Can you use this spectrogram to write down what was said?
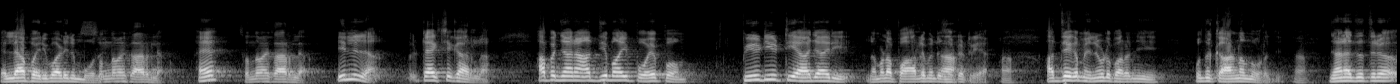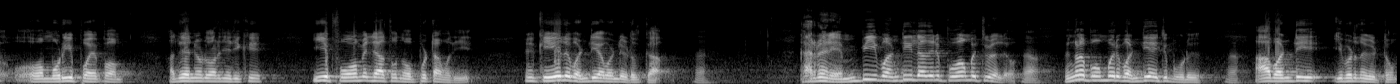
എല്ലാ പരിപാടിയിലും പോകുന്നത്. സ്വന്തമായി കാറില്ല. ഏ? സ്വന്തമായി കാറില്ല. ഇല്ലില്ല ടാക്സി കാറില്ല അപ്പം ഞാൻ ആദ്യമായി പോയപ്പം പി ഡി ടി ആചാരി നമ്മുടെ പാർലമെന്റ് സെക്രട്ടറിയാണ് അദ്ദേഹം എന്നോട് പറഞ്ഞ് ഒന്ന് കാണണം എന്ന് പറഞ്ഞ്. ഞാൻ അദ്ദേഹത്തിന് മുറിയിൽ പോയപ്പം അദ്ദേഹം എന്നോട് പറഞ്ഞ് എനിക്ക് ഈ ഫോമിന്റെ അകത്തൊന്ന് ഒപ്പിട്ടാൽ മതി. നിങ്ങൾക്ക് ഏത് വണ്ടി ആ. വണ്ടി എടുക്കാം കാരണം ഒരു എം പി വണ്ടിയില്ലാതെ അതിന് പോകാൻ പറ്റില്ലല്ലോ നിങ്ങളെ നിങ്ങൾ പോകുമ്പോൾ ഒരു വണ്ടിയായിട്ട് പോട്. ആ. വണ്ടി ഇവിടുന്ന് കിട്ടും.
